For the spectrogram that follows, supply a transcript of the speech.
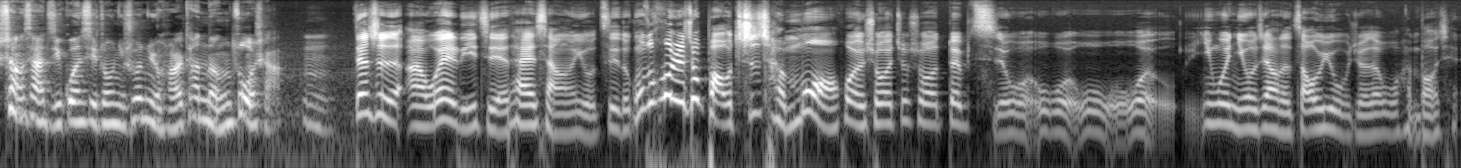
上下级关系中，你说女孩她能做啥？嗯，但是啊，我也理解，她也想有自己的工作，或者就保持沉默，或者说就说对不起，我我我我，因为你有这样的遭遇，我觉得我很抱歉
